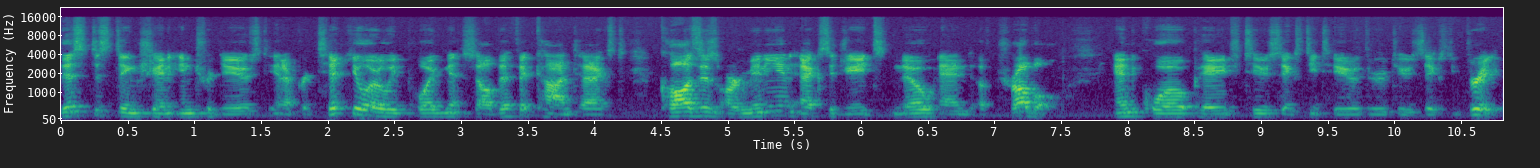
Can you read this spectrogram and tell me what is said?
This distinction, introduced in a particularly poignant salvific context, causes Arminian exegetes no end of trouble end quote, page 262 through 263.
